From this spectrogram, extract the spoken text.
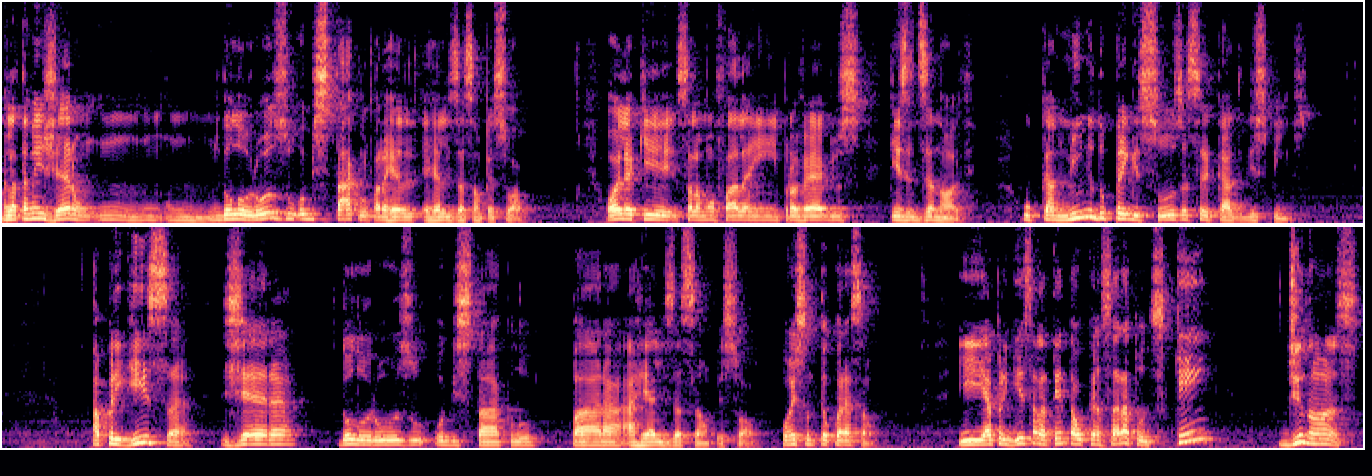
ela também gera um, um, um doloroso obstáculo para a realização pessoal. Olha que Salomão fala em Provérbios 15, 19. O caminho do preguiçoso é cercado de espinhos. A preguiça gera doloroso obstáculo para a realização pessoal. Põe isso no teu coração. E a preguiça ela tenta alcançar a todos. Quem de nós,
